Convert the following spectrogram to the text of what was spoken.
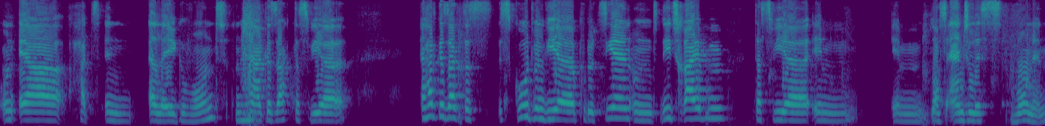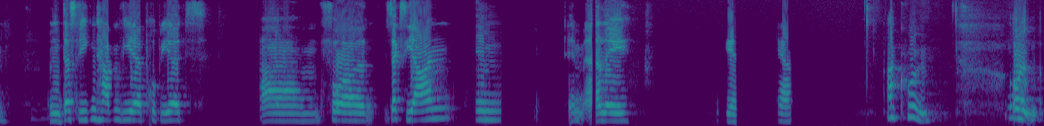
Und er hat in LA gewohnt. Und er hat gesagt, dass wir er hat gesagt, das ist gut, wenn wir produzieren und Lied schreiben, dass wir im, im Los Angeles wohnen. Und deswegen haben wir probiert, ähm, vor sechs Jahren im, im LA zu gehen. Ja. Ah, cool. Und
